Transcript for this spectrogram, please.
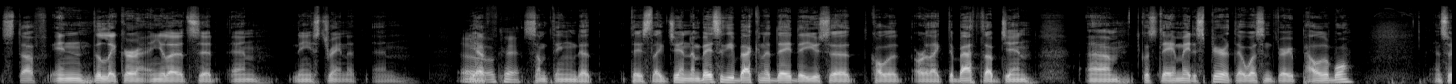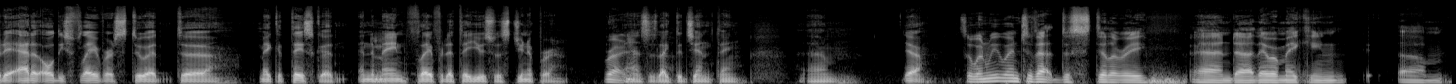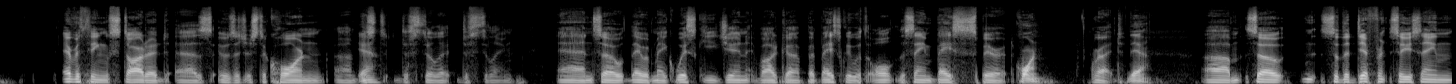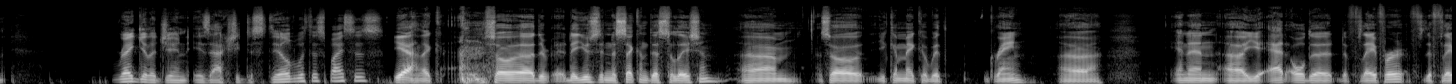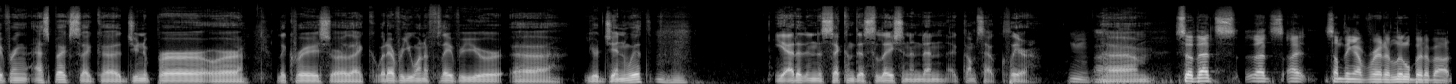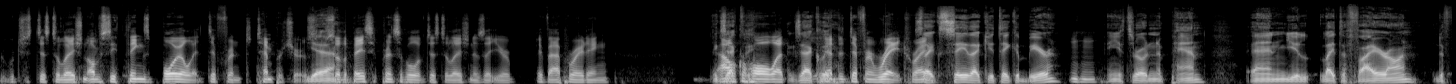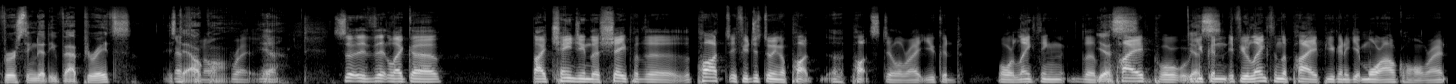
stuff in the liquor and you let it sit, and then you strain it, and Oh, you have okay. something that tastes like gin. And basically, back in the day, they used to call it or like the bathtub gin because they made a spirit that wasn't very palatable, and so they added all these flavors to it to make it taste good. And the main flavor that they used was juniper. Right. And it's like the gin thing. Um, yeah. So when we went to that distillery and uh, they were making um, everything started as it was just a corn um, Yeah. dist- distill- distilling, and so they would make whiskey, gin, vodka, but basically with all the same base spirit. Corn. Right. Yeah. Um, so so the different. So you're saying regular gin is actually distilled with the spices. Yeah, like so uh, they, they use it in the second distillation. Um, so you can make it with grain, and then uh, you add all the the flavor, the flavoring aspects like uh, juniper or licorice or like whatever you want to flavor your uh, your gin with. You add it in the second distillation, and then it comes out clear. Um, So that's that's I, something I've read a little bit about, which is distillation. Obviously, things boil at different temperatures. Yeah. So the basic principle of distillation is that you're evaporating Exactly. alcohol at Exactly. at a different rate, right? It's like say like you take a beer Mhm. and you throw it in a pan and you light the fire on. The first thing that evaporates is the alcohol. right? Yeah. So is it like a by changing the shape of the, the pot? If you're just doing a pot a pot still, right? You could or lengthening the Yes. pipe, or you can if you lengthen the pipe, you're going to get more alcohol, right?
